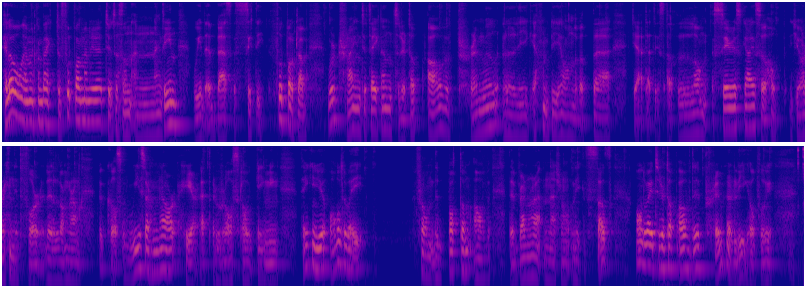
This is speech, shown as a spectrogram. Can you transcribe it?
Hello and welcome back to Football Manager 2019 with Bath City Football Club. We're trying to take them to the top of Premier League and beyond, but uh, yeah, that is a long series, guys. So hope you are in it for the long run because we certainly are here at RawSlow Gaming, taking you all the way from the bottom of the Vanarama National League South all the way to the top of the Premier League, hopefully,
